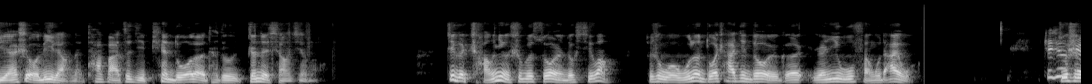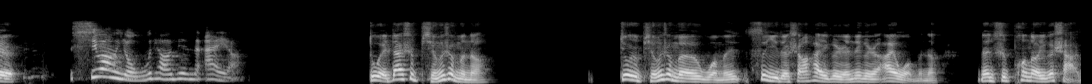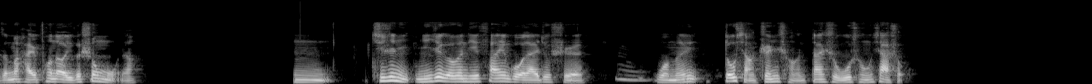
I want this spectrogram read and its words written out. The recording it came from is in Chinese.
语言是有力量的，他把自己骗多了，他就真的相信了。这个场景是不是所有人都希望？就是我无论多差劲，都有一个人义无反顾的爱我。这就是希望有无条件的爱呀。对，但是凭什么呢？就是凭什么我们肆意的伤害一个人，那个人爱我们呢？那是碰到一个傻子吗？还是碰到一个圣母呢？嗯，其实您您这个问题翻译过来就是，嗯，我们都想真诚，但是无从下手。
